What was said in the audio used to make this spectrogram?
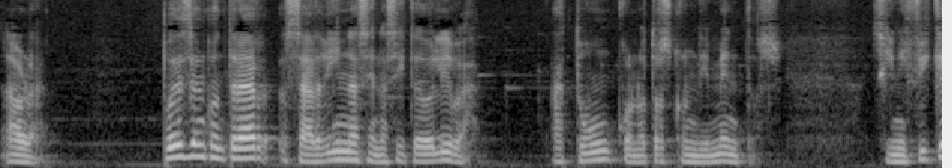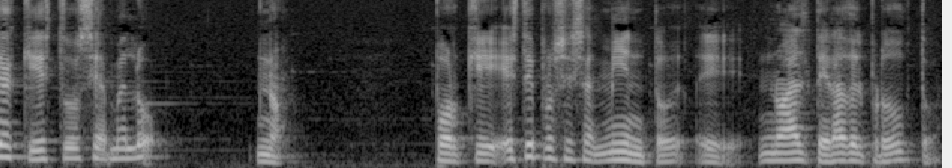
Ahora, puedes encontrar sardinas en aceite de oliva, atún con otros condimentos. ¿Significa que esto sea malo? No porque este procesamiento eh, no ha alterado el producto.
